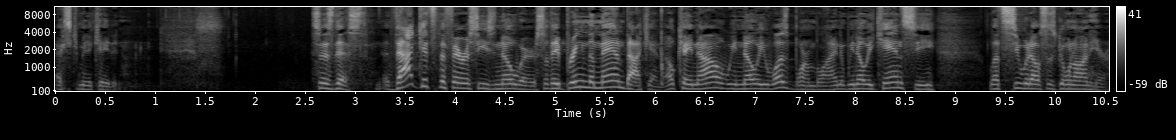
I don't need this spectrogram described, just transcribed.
excommunicated. It says this that gets the Pharisees nowhere, so they bring the man back in. Okay, now we know he was born blind, we know he can see. Let's see what else is going on here.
